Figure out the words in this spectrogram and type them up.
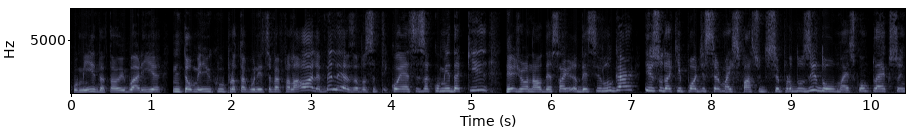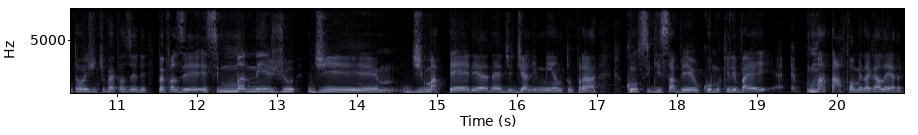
comida, tal iguaria. Então meio que o protagonista vai falar: olha, beleza, você conhece essa comida aqui, regional dessa, desse lugar. Isso daqui pode ser mais fácil de ser produzido ou mais complexo, então a gente vai fazer, vai fazer esse manejo de, de matéria, né, de, de alimento para conseguir saber como que ele vai é, matar a fome da galera.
